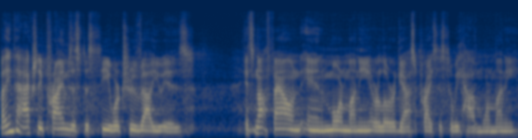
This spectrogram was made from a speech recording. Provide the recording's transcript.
But I think that actually primes us to see where true value is. It's not found in more money or lower gas prices so we have more money.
